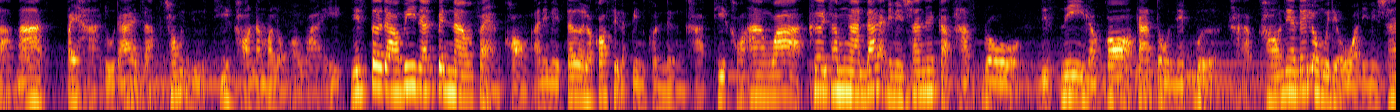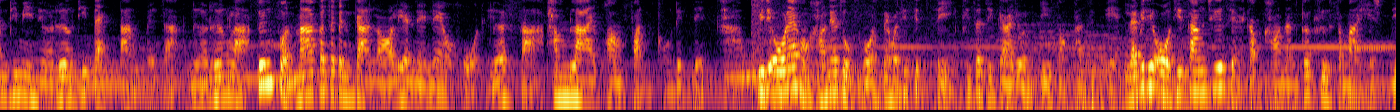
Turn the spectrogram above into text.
สามารถ ไปหาดูได้จากช่องอื่นที่เขานำมาลงเอาไว้มิสเตอร์ดาวีนั้นเป็นนามแฝงของอนิเมเตอร์แล้วก็ศิลปินคนหนึ่งครับ ที่เขาอ้างว่าเคยทำงานด้านแอนิเมชันให้กับ Hasbro Disney แล้วก็การ์ตูนเน็ตเวิร์กครับเขาเนี่ยได้ลงวิดีโอแอนิเมชันที่มีเนื้อเรื่องที่แตกต่างไปจากเนื้อเรื่องหลัก ซึ่งส่วนมากก็จะเป็นการล้อเลียนในแนวโหดเลือดสาดทำลายความฝันของเด็กๆครับวิดีโอแรกของเขาเนี่ยถูกโพสต์ในวันที่ 14 พฤศจิกายนปี 2011 และวิดีโอที่สร้างชื่อเสียงให้กับเขานั้นก็คือ Smile HD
